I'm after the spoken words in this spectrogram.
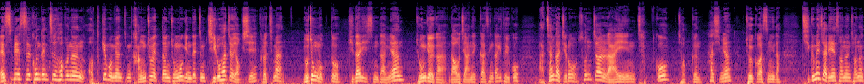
SBS 콘텐츠 허브는 어떻게 보면 좀 강조했던 종목인데 좀 지루하죠 역시 그렇지만 요 종목도 기다리신다면 좋은 결과 나오지 않을까 생각이 들고 마찬가지로 손절 라인 잡고 접근하시면 좋을 것 같습니다. 지금의 자리에서는 저는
